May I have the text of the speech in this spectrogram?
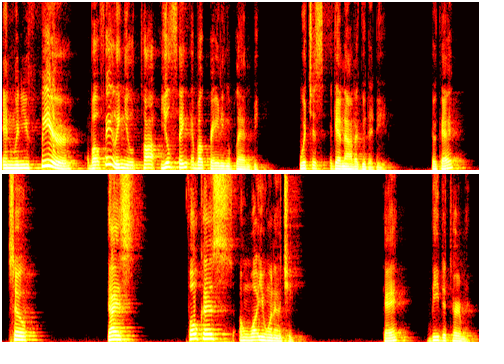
and when you fear about failing, you'll talk, you'll think about creating a plan B, which is again not a good idea. Okay, so guys Focus on what you want to achieve. Okay? Be determined.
